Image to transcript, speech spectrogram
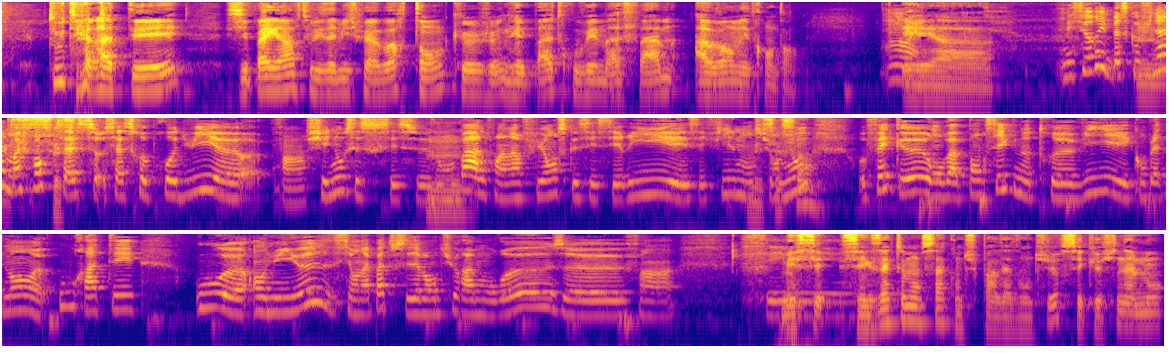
Tout est raté. C'est pas grave tous les amis que je peux avoir tant que je n'ai pas trouvé ma femme avant mes 30 ans. Ouais. Et euh, Mais c'est horrible parce qu'au Mm, final, moi je pense que ça, se- ça se reproduit. euh, Enfin, chez nous, c'est ce dont on Mm. parle. Enfin, l'influence que ces séries et ces films ont mais sur nous, ça. au fait qu'on va penser que notre vie est complètement euh, ou ratée ou euh, ennuyeuse si on n'a pas toutes ces aventures amoureuses. Enfin. Mais c'est c'est exactement ça quand tu parles d'aventure, c'est que finalement,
